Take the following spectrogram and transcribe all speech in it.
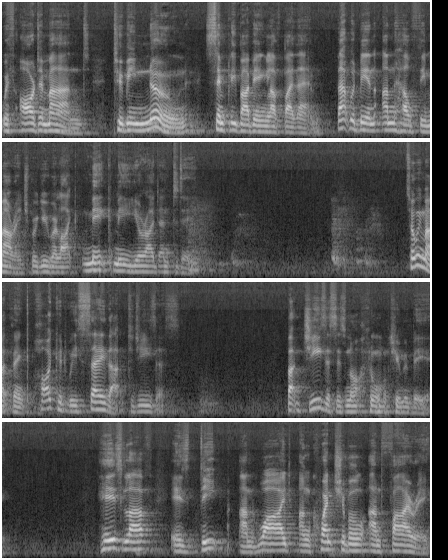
with our demand to be known simply by being loved by them. That would be an unhealthy marriage where you were like, make me your identity. So we might think, how could we say that to Jesus? But Jesus is not a normal human being. His love is deep and wide, unquenchable and fiery.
